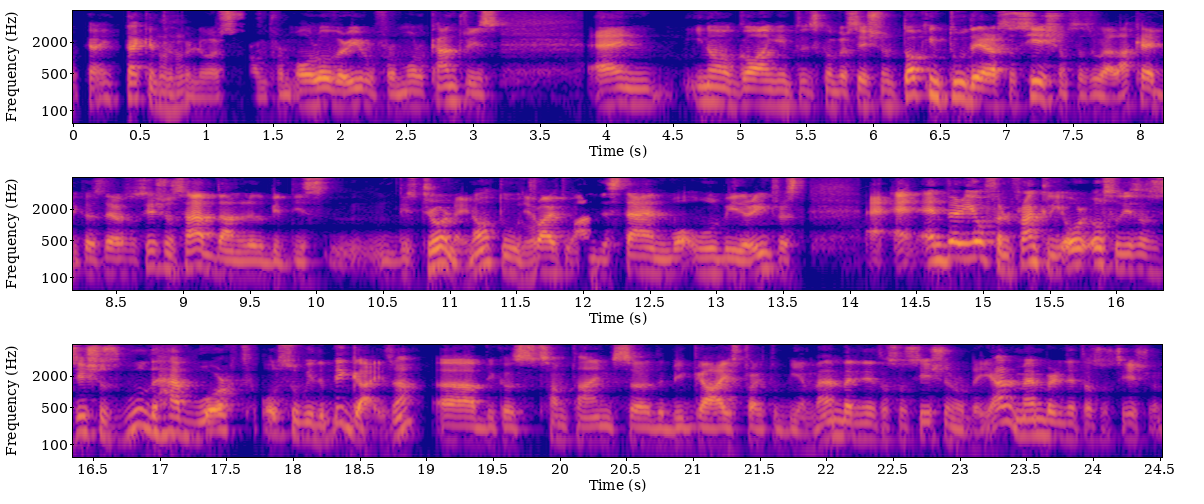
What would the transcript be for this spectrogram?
okay tech mm-hmm. entrepreneurs mm-hmm. from from all over europe from all countries and you know going into this conversation talking to their associations as well okay because their associations have done a little bit this this journey you know to yep. try to understand what will be their interest and, and, very often, frankly, also these associations would have worked also with the big guys, huh? uh, because sometimes uh, the big guys try to be a member in that association or they are a member in that association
